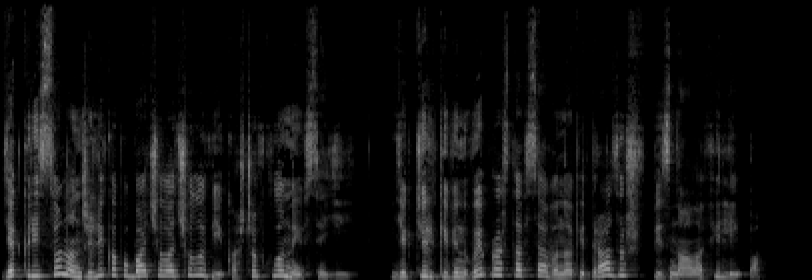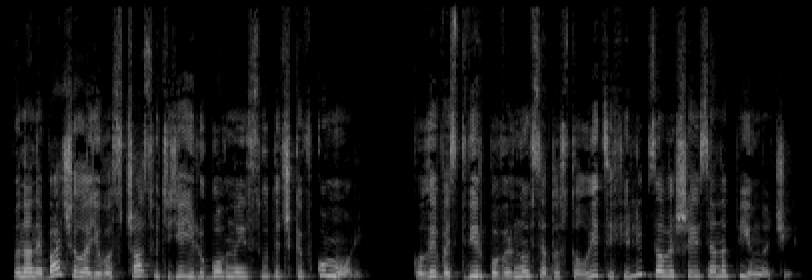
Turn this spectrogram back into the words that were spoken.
Як крізь сон Анжеліка побачила чоловіка, що вклонився їй. Як тільки він випростався, вона відразу ж впізнала Філіпа. Вона не бачила його з часу тієї любовної сутички в коморі. Коли весь двір повернувся до столиці, Філіп залишився на півночі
